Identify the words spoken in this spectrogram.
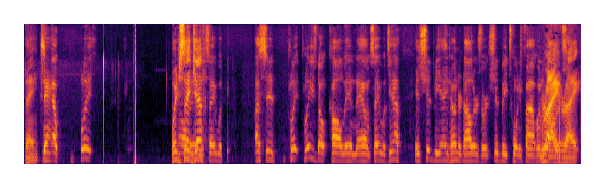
Thanks. Now, please. What'd you say, Jeff? Say, well, I said, please, please don't call in now and say, well, Jeff, it should be eight hundred dollars or it should be twenty five hundred Right, right.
